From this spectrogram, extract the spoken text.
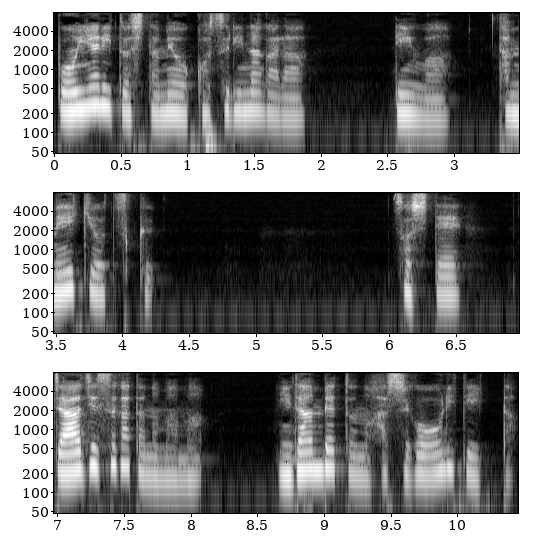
ぼんやりとした目をこすりながら、リンはため息をつく。そしてジャージ姿のまま二段ベッドのはしごを降りていった。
